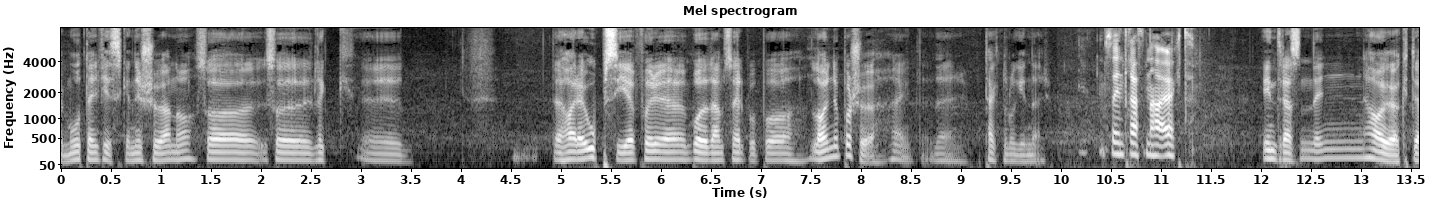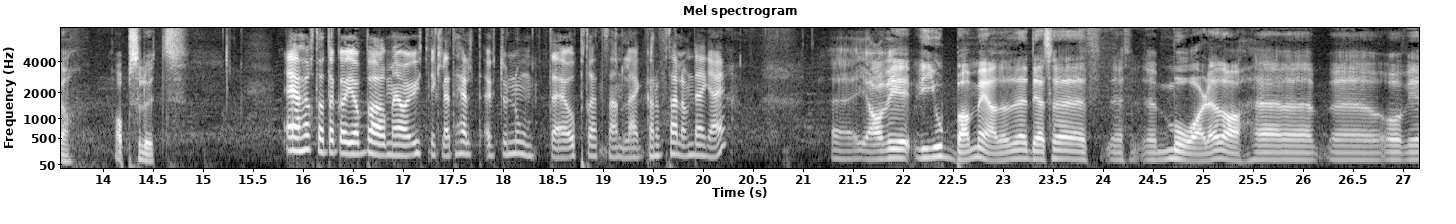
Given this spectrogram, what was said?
imot den fisken i sjøen òg. Så, så like, uh, det har en oppside for uh, både dem som holder på på land og på sjø, egentlig, der, teknologien der. Så interessen har økt? Interessen den har økt, ja. Absolutt. Jeg har hørt at dere jobber med å utvikle et helt autonomt eh, oppdrettsanlegg. Kan du fortelle om det, Geir? Eh, ja, vi, vi, jobber med det. Det er det som er målet, da. og vi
